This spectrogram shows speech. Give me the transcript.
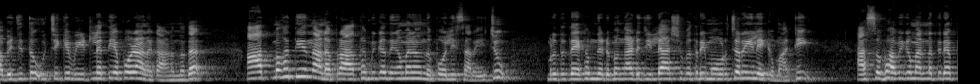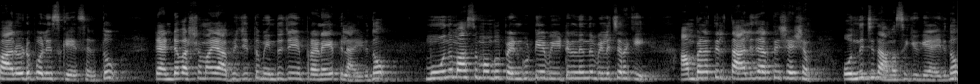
അഭിജിത്ത് ഉച്ചയ്ക്ക് വീട്ടിലെത്തിയപ്പോഴാണ് കാണുന്നത്. ആത്മഹത്യയെന്നാണ് പ്രാഥമിക നിഗമനമെന്ന് പോലീസ് അറിയിച്ചു. മൃതദേഹം നെടുമങ്ങാട് ജില്ലാ ആശുപത്രി മോർച്ചറിയിലേക്ക് മാറ്റി. അസ്വാഭാവിക മരണത്തിന് പാലോട് പോലീസ് കേസെടുത്തു. രണ്ട് വർഷമായി അഭിജിത്തും ഇന്ദുജയും പ്രണയത്തിലായിരുന്നു. മൂന്ന് മാസം മുമ്പ് പെൺകുട്ടിയെ വീട്ടിൽ നിന്ന് വിളിച്ചിറക്കി അമ്പലത്തിൽ താലി ചാർത്തിയ ശേഷം ഒന്നിച്ച് താമസിക്കുകയായിരുന്നു.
